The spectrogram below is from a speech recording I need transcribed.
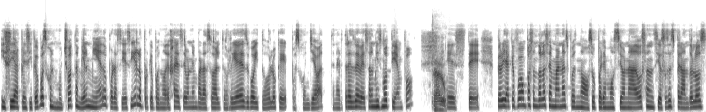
y sí, al principio pues con mucho también miedo, por así decirlo, porque pues no deja de ser un embarazo de alto riesgo y todo lo que pues conlleva tener tres bebés al mismo tiempo. Claro. Este, pero ya que fueron pasando las semanas, pues no, súper emocionados, ansiosos, esperándolos.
